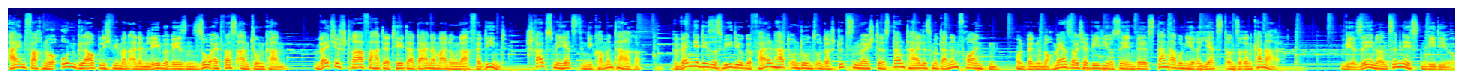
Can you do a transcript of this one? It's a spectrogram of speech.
Einfach nur unglaublich, wie man einem Lebewesen so etwas antun kann. Welche Strafe hat der Täter deiner Meinung nach verdient? Schreib's mir jetzt in die Kommentare. Wenn dir dieses Video gefallen hat und du uns unterstützen möchtest, dann teile es mit deinen Freunden. Und wenn du noch mehr solcher Videos sehen willst, dann abonniere jetzt unseren Kanal. Wir sehen uns im nächsten Video.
